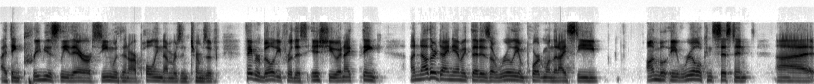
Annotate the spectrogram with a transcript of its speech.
I think, previously there or seen within our polling numbers in terms of favorability for this issue. And I think another dynamic that is a really important one that I see a real consistent, uh,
